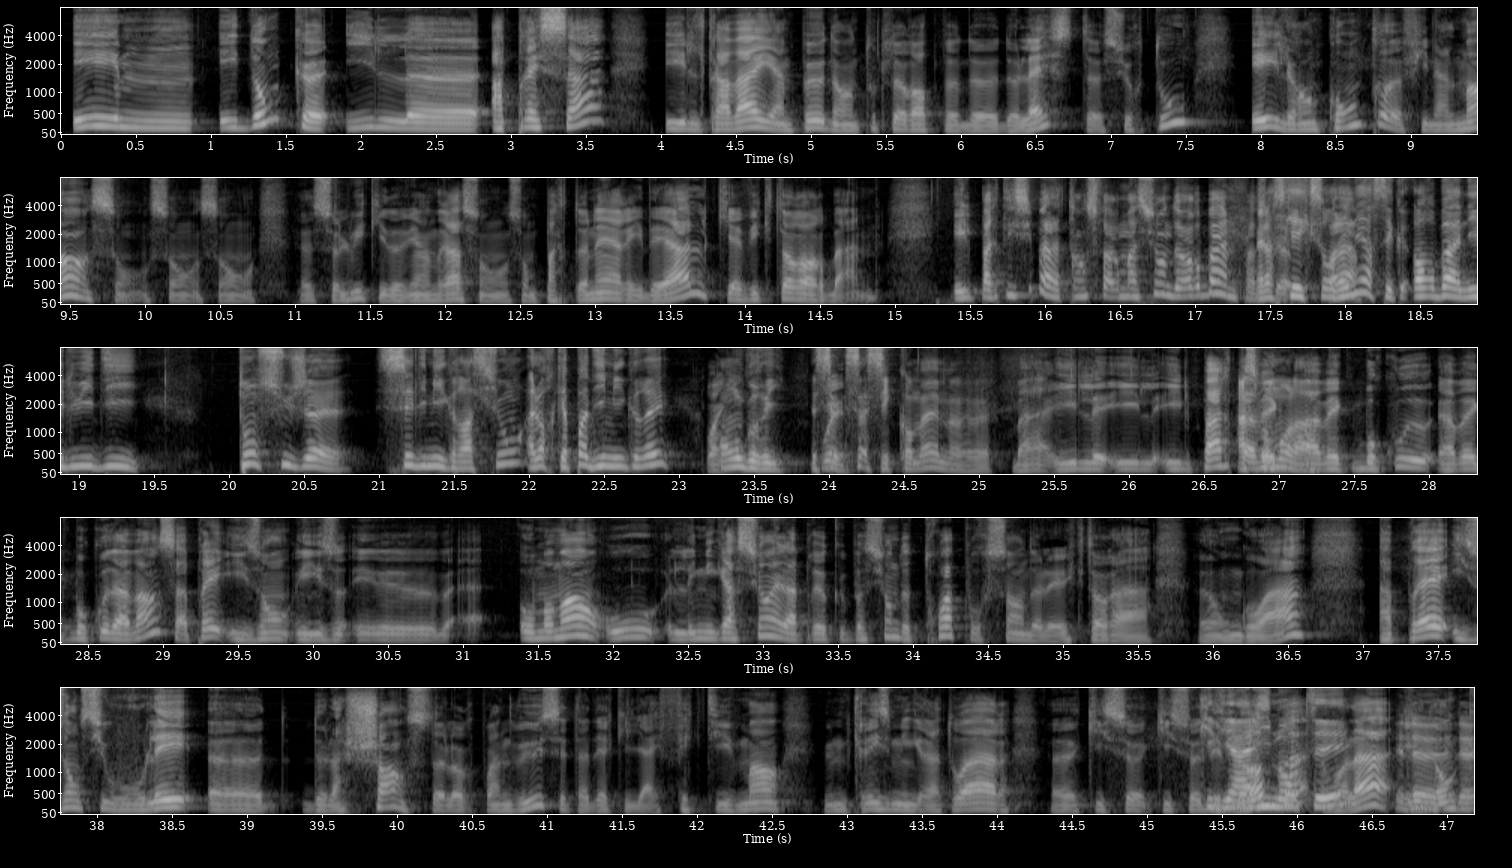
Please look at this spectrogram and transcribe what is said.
Hum, et, donc, il, euh, après ça, il travaille un peu dans toute l'Europe de, l'Est, surtout, et il rencontre finalement son, son, son, euh, celui qui deviendra son, partenaire idéal, qui est Viktor Orban. Et il participe à la transformation d'Orban. Alors, ce qui est extraordinaire, c'est que Orban, il lui dit ton sujet, c'est l'immigration, alors qu'il n'y a pas d'immigrés en Hongrie. Ça, c'est quand même. Euh, bah, ils, ils, ils, partent avec, avec, beaucoup, avec beaucoup d'avance. Après, ils ont. Ils, euh, au moment où l'immigration est la préoccupation de 3% de l'électorat euh, hongrois, après, ils ont, si vous voulez, euh, de la chance de leur point de vue, c'est-à-dire qu'il y a effectivement une crise migratoire euh, qui se qui se qui vient alimenter. Voilà. et donc,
